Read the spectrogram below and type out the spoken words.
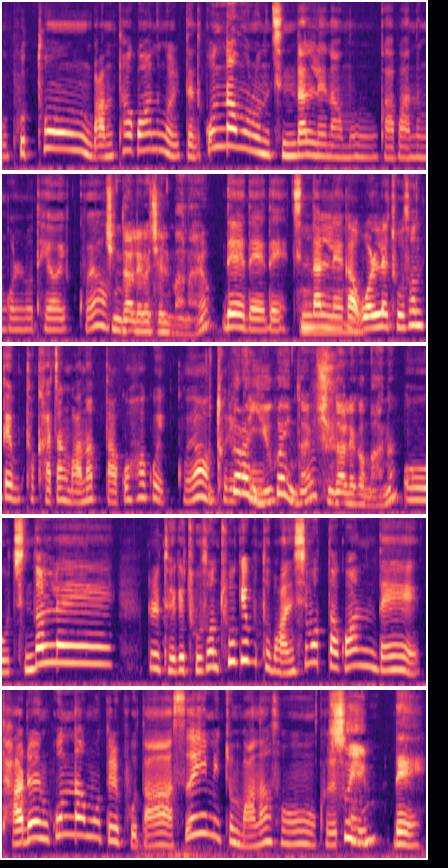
뭐 보통 많다고 하는 건 일단 꽃나무로는 진달래 나무가 많은 걸로 되어 있고요. 진달래가 제일 많아요? 네 네 네. 진달래가 음. 원래 조선 때부터 가장 많았다고 하고 있고요. 그 특별한 이유가 있나요? 진달래가 많은? 어, 진달래를 되게 조선 초기부터 많이 심었다고 하는데 다른 꽃나무들보다 쓰임이 좀 많아서 그랬던 쓰임? 네.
